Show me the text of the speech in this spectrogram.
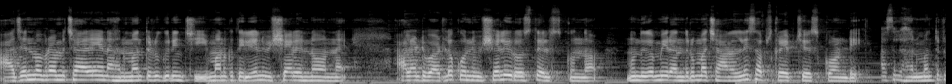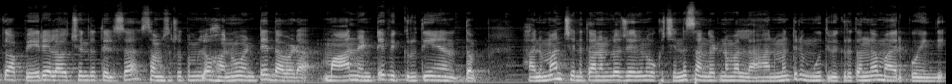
ఆజన్మ బ్రహ్మచారి అయిన హనుమంతుడి గురించి మనకు తెలియని విషయాలు ఎన్నో ఉన్నాయి. అలాంటి వాటిలో కొన్ని విషయాలు ఈరోజు తెలుసుకుందాం. ముందుగా మీరందరూ మా ఛానల్ని సబ్స్క్రైబ్ చేసుకోండి. అసలు హనుమంతుడికి ఆ పేరు ఎలా వచ్చిందో తెలుసా? సంస్కృతంలో హను అంటే దవడ మాన్ అంటే వికృతి అని అర్థం. హనుమాన్ చిన్నతనంలో జరిగిన ఒక చిన్న సంఘటన వల్ల హనుమంతుడి మూతి వికృతంగా మారిపోయింది.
